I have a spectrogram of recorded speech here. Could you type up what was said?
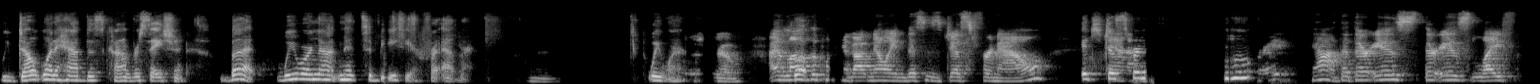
We don't want to have this conversation, but we were not meant to be here forever. Mm. We weren't. True. I love well, the point about knowing this is just for now. It's just for mm-hmm. right yeah that there is there is life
